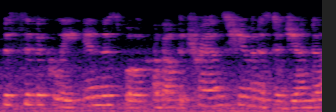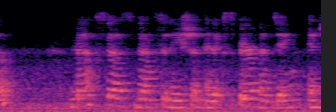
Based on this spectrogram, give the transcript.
specifically in this book about the transhumanist agenda, max vaccination and experimenting, and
